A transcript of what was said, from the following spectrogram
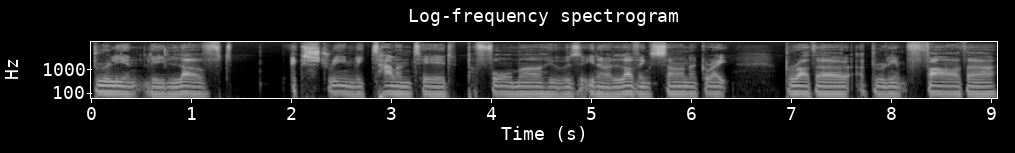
brilliantly loved, extremely talented performer who was, you know, a loving son, a great brother, a brilliant father.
